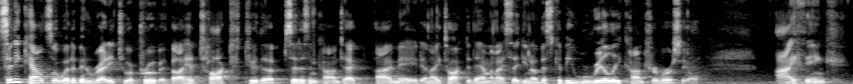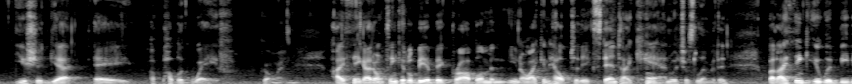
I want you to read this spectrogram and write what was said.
City council would have been ready to approve it, but I had talked to the citizen contact I made, and I talked to them, and I said, you know, this could be really controversial. I think you should get a, a public wave going. I think, I don't think it'll be a big problem, and, you know, I can help to the extent I can, which is limited, but I think it would be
